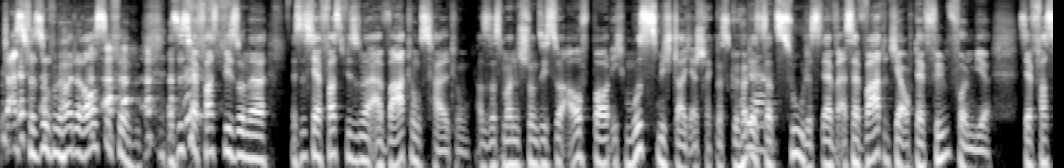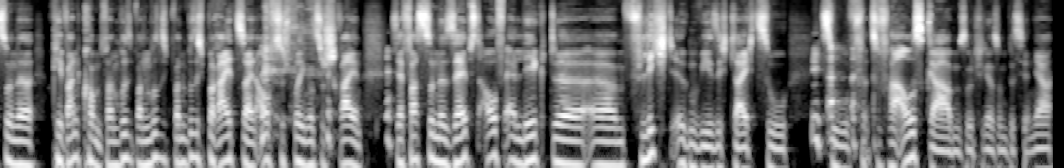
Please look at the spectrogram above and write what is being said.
das versuchen wir heute rauszufinden. Es ist ja fast wie so eine, es ist ja fast wie so eine Erwartungshaltung. Also, dass man schon sich so aufbaut, ich muss mich gleich erschrecken. Das gehört ja. jetzt dazu. Das, das erwartet ja auch der Film von mir. Es ist ja fast so eine, okay, wann kommt's? Wann muss, wann muss ich, wann muss ich bereit sein, aufzuspringen und zu schreien? Es ist ja fast so eine selbst auferlegte ähm, Pflicht irgendwie, sich gleich zu, ja. zu, zu verausgaben. So klingt das so ein bisschen, ja.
